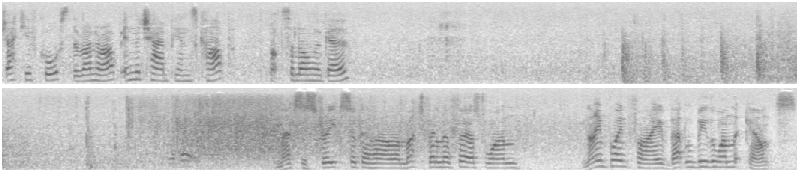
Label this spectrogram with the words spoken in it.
Jackie, of course, the runner-up in the Champions Cup, not so long ago. And that's a straight Tsukahara, much better than the first one. 9.5, that'll be the one that counts.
